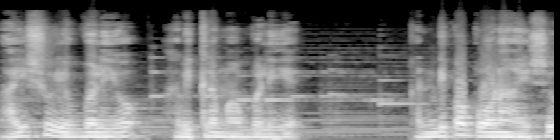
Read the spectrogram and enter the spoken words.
ஐஷு எவ்வளியோ விக்ரம் அவ்வளியே. கண்டிப்பாக போன ஐஷு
